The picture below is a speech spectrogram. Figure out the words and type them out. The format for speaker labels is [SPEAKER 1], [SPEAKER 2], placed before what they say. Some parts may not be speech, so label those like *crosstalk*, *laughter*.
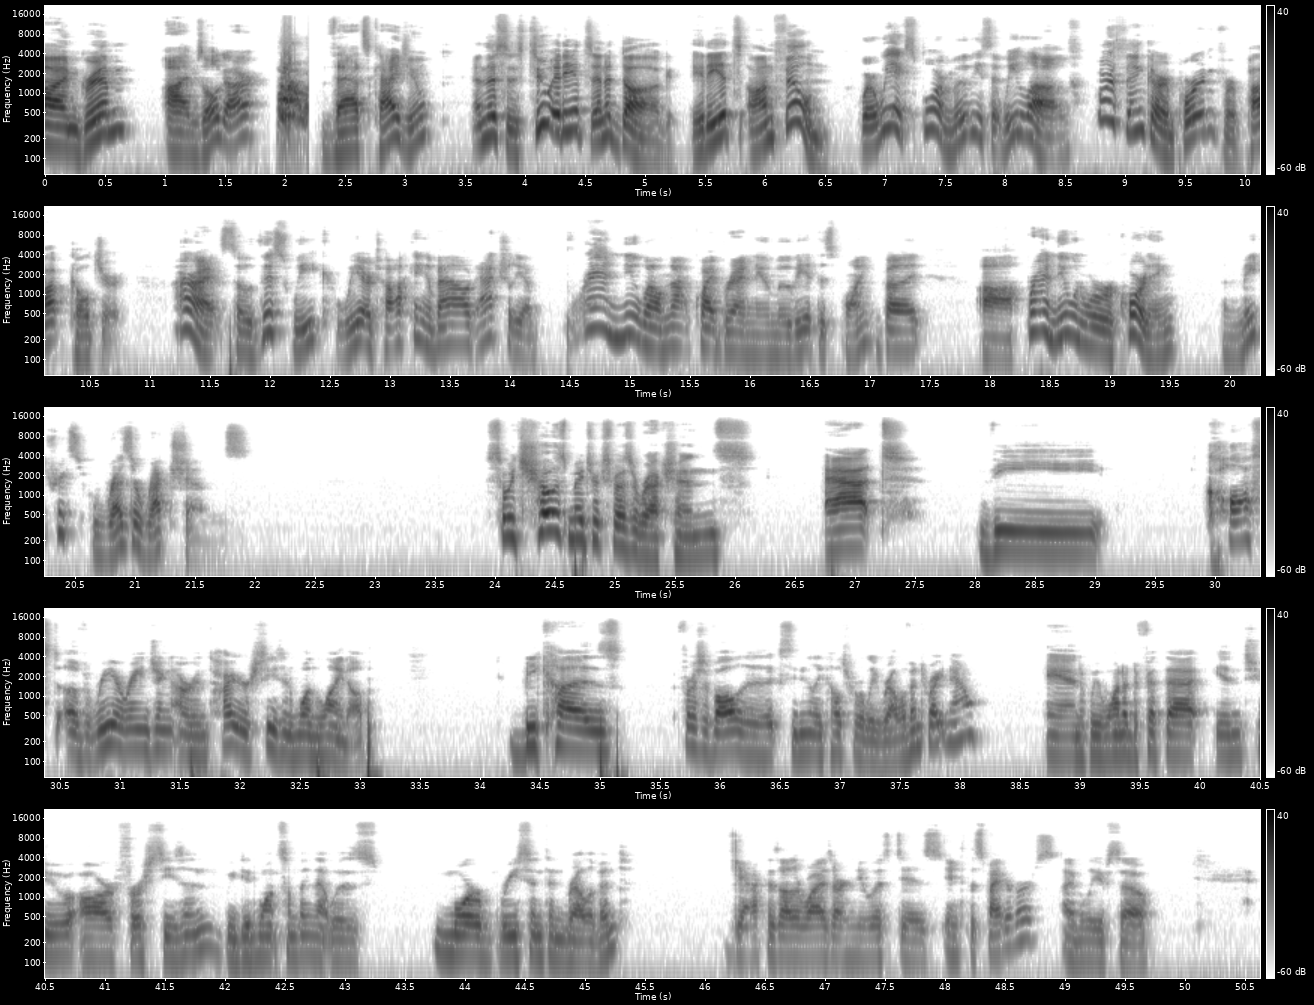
[SPEAKER 1] I'm Grim,
[SPEAKER 2] I'm Zolgar. That's Kaiju,
[SPEAKER 1] and this is Two Idiots and a Dog Idiots on Film,
[SPEAKER 2] where we explore movies that we love.
[SPEAKER 1] or think are important for pop culture.
[SPEAKER 2] All right, so this week we are talking about actually a brand new, well, not quite brand new movie at this point, but uh, brand new when we're recording The Matrix Resurrections.
[SPEAKER 1] So we chose Matrix Resurrections at the cost of rearranging our entire season one lineup because, first of all, it is exceedingly culturally relevant right now. And we wanted to fit that into our first season. We did want something that was more recent and relevant.
[SPEAKER 2] Yeah, because otherwise our newest is Into the Spider Verse.
[SPEAKER 1] I believe so.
